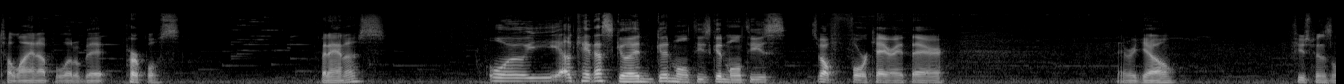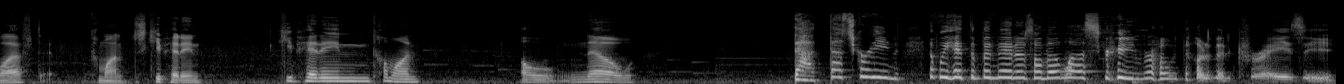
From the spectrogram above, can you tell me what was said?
to line up a little bit. Purples. Bananas. Oh, yeah, okay, that's good. Good multis, good multis. It's about 4k right there. There we go. A few spins left. Come on, just keep hitting. Keep hitting. Come on. Oh, no. That that screen! If we hit the bananas on that last screen, bro, that would have been crazy.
